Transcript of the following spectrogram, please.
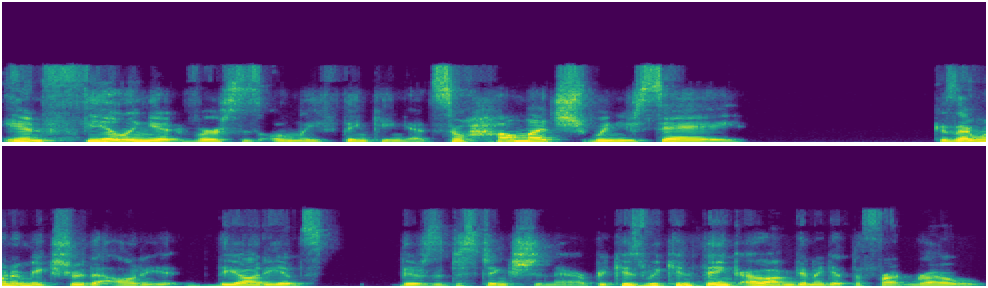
and feeling it versus only thinking it. So how much when you say because I want to make sure that audi- the audience there's a distinction there because we can think oh I'm going to get the front row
